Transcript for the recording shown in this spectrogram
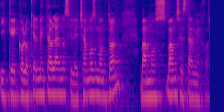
y que coloquialmente hablando, si le echamos montón, vamos, vamos a estar mejor.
